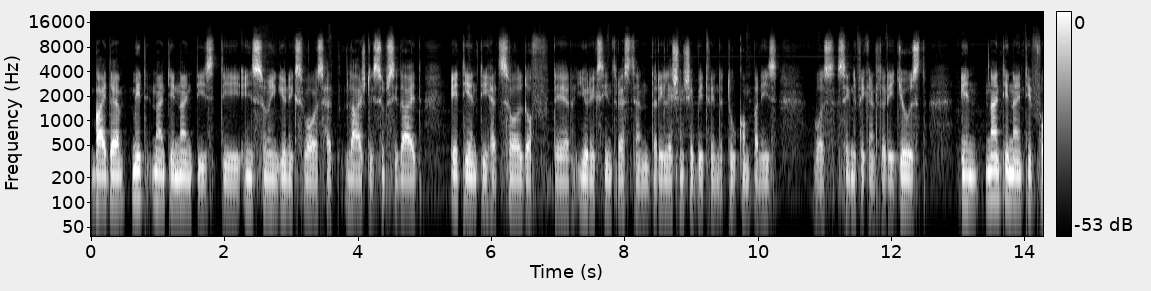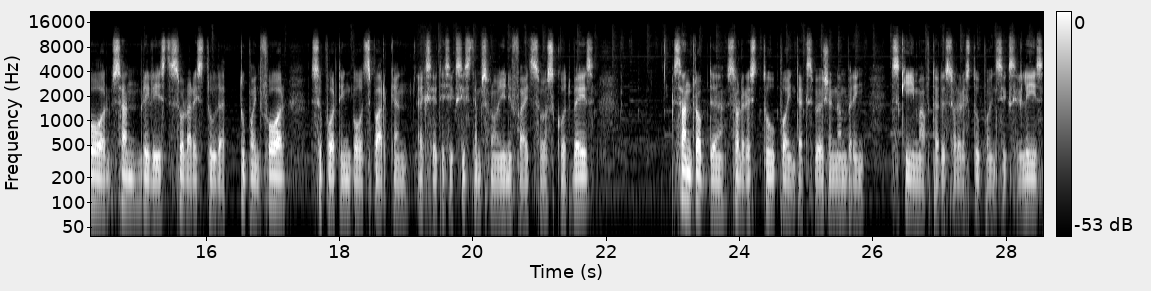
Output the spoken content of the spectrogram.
By the mid 1990s, the ensuing Unix wars had largely subsided. AT&T had sold off their Unix interest, and the relationship between the two companies was significantly reduced. In 1994, Sun released Solaris 2.4, supporting both SPARC and x86 systems from a unified source code base. Sun dropped the Solaris 2.x version numbering scheme after the Solaris 2.6 release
